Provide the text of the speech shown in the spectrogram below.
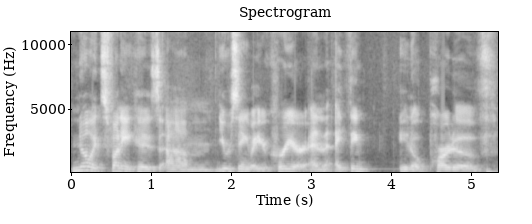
No, it's funny because um, you were saying about your career, and I think you know part of.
